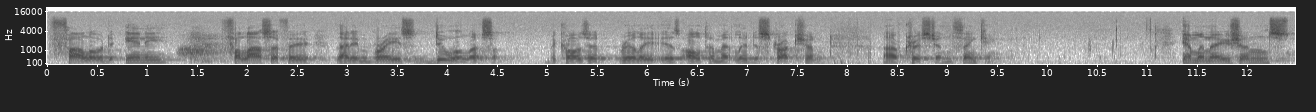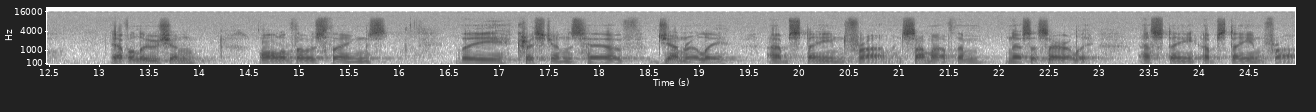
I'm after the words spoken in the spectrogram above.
followed any philosophy that embraced dualism, because it really is ultimately destruction of Christian thinking. Emanations, evolution, all of those things the Christians have generally abstained from, and some of them necessarily abstain, abstain from.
